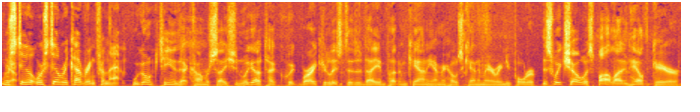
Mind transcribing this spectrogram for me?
We're yep. still we're still recovering from that. We're going to continue that conversation. We got to take a quick break. You're listening to today in Putnam County. I'm your host, County Mayor Randy Porter. This week's show is spotlighting healthcare.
